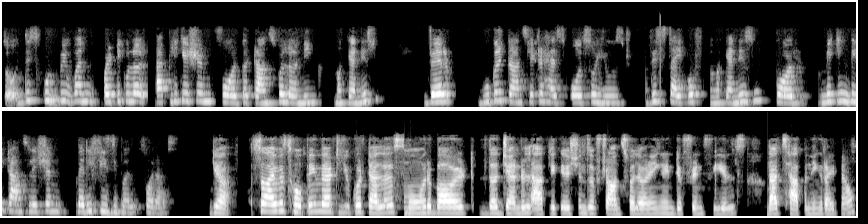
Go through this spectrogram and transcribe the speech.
So this could be one particular application for the transfer learning mechanism where Google Translator has also used this type of mechanism for making the translation very feasible for us. Yeah. So I was hoping that you could tell us more about the general applications of transfer learning in different fields that's happening right now.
